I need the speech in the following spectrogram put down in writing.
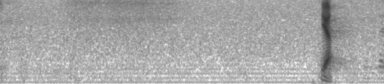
Yeah. Say,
